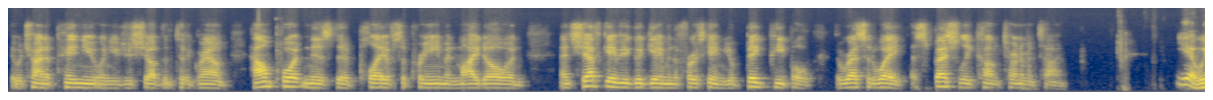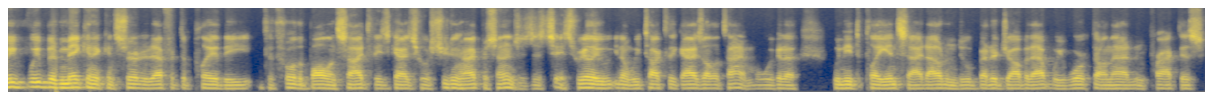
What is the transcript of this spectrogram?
they were trying to pin you and you just shoved them to the ground. How important is the play of Supreme and Maidoh and and Chef gave you a good game in the first game. You're big people the rest of the way, especially come tournament time. Yeah, we've we've been making a concerted effort to play the to throw the ball inside to these guys who are shooting high percentages. It's it's really you know we talk to the guys all the time. We're gonna we need to play inside out and do a better job of that. We worked on that in practice.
